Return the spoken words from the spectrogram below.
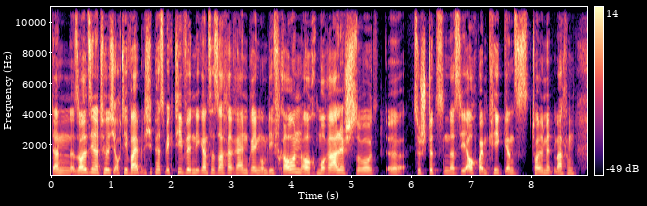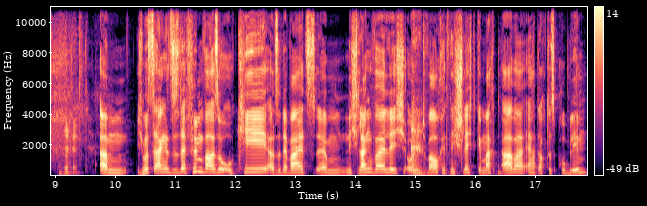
dann soll sie natürlich auch die weibliche Perspektive in die ganze Sache reinbringen, um die Frauen auch moralisch so äh, zu stützen, dass sie auch beim Krieg ganz toll mitmachen. ähm, ich muss sagen, der Film war so okay, also der war jetzt ähm, nicht langweilig und war auch jetzt nicht schlecht gemacht, aber er hat auch das Problem,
